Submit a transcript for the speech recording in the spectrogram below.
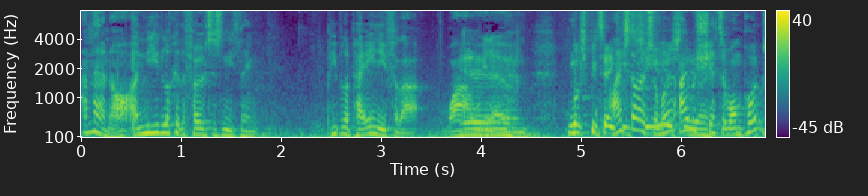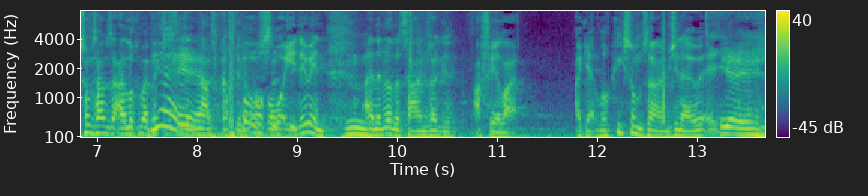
and they're not. And you look at the photos and you think, people are paying you for that. Wow, you know. Yeah. And, must be taken I started somewhere. I was yeah. shit at one point. Sometimes I look at my pictures Yeah, and think yeah, that's fucking awful. What are you doing? Hmm. And then other times I, I feel like I get lucky. Sometimes you know. it- Yeah, yeah.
